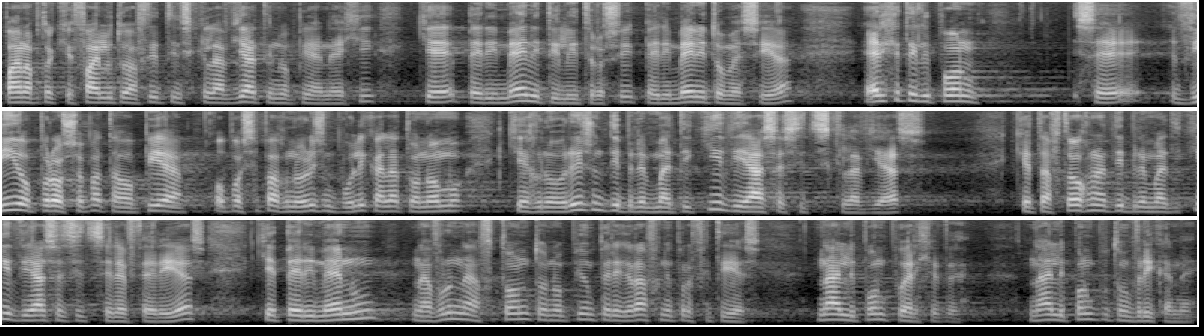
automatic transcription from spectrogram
πάνω από το κεφάλι του αυτή την σκλαβιά την οποία έχει και περιμένει τη λύτρωση, περιμένει το Μεσσία. Έρχεται λοιπόν σε δύο πρόσωπα τα οποία, όπως είπα, γνωρίζουν πολύ καλά τον νόμο και γνωρίζουν την πνευματική διάσταση της σκλαβιάς και ταυτόχρονα την πνευματική διάσταση της ελευθερίας και περιμένουν να βρουν αυτόν τον οποίο περιγράφουν οι προφητείες. Να λοιπόν που έρχεται. Να λοιπόν που τον βρήκανε.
